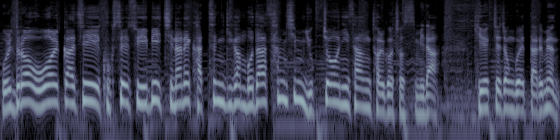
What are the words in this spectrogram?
올 들어 5월까지 국세 수입이 지난해 같은 기간보다 36조 원 이상 덜 거쳤습니다. 기획재정부에 따르면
